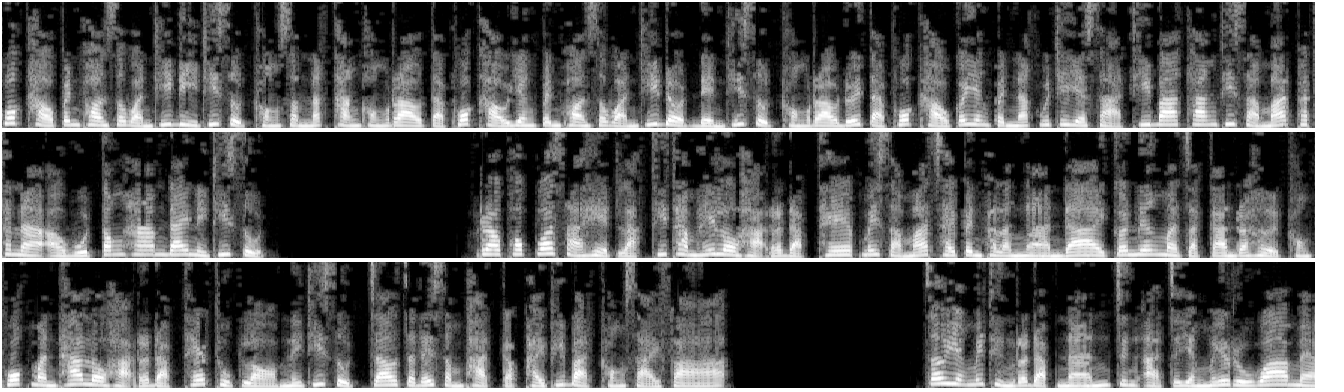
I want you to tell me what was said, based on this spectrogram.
พวกเขาเป็นพรสวรรค์ที่ดีที่สุดของสำนักถังของเรา แต่พวกเขายังเป็นพรสวรรค์ที่โดดเด่นที่สุดของเราด้วยแต่พวกเขาก็ยังเป็นนักวิทยาศาสตร์ที่บ้าคลั่งที่สามารถพัฒนาอาวุธต้องห้ามได้ในที่สุด เราพบว่าสาเหตุหลักที่ทำให้โลหะระดับเทพไม่สามารถใช้เป็นพลังงานได้ ก็เนื่องมาจากการระเหิดของพวกมันถ้าโลหะระดับเทพถูกหลอมในที่สุดเจ้าจะได้สัมผัสกับภัยพิบัติของสายฟ้า เจ้ายังไม่ถึงระดับนั้นจึงอาจจะยังไม่รู้ว่าแม้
